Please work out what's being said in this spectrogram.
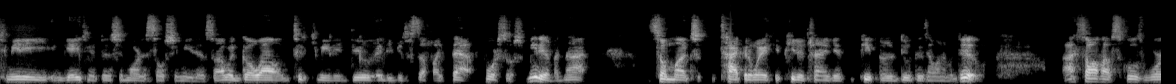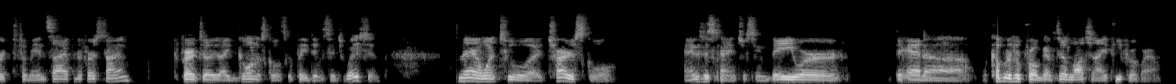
community engagement position more than social media. So I would go out to the community and do individual stuff like that for social media, but not so much typing away a computer trying to get people to do things I want them to do. I saw how schools worked from inside for the first time compared to like going to school. It's a completely different situation. then I went to a charter school, and this is kind of interesting. They were they had a, a couple different programs. They launched an IT program,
